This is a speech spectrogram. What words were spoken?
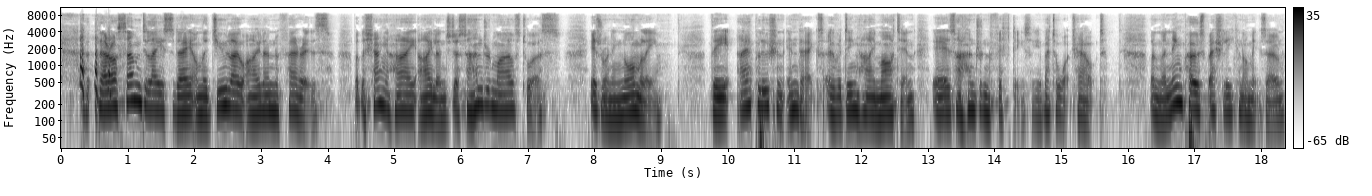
there are some delays today on the Julo Island ferries, but the Shanghai Island, just 100 miles to us, is running normally. The air pollution index over Dinghai Martin is 150, so you better watch out and the Ningpo Special Economic Zone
